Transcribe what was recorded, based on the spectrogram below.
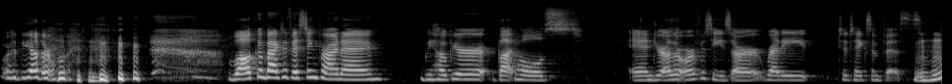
Or the other one? Welcome back to Fisting Friday. We hope your buttholes and your other orifices are ready to take some fists. Mm-hmm.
